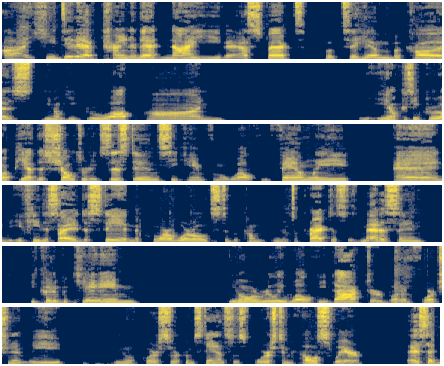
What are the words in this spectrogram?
Uh, he did have kind of that naive aspect to him because you know he grew up on you know because he grew up he had this sheltered existence he came from a wealthy family and if he decided to stay in the core worlds to become you know to practice his medicine he could have became you know a really wealthy doctor but unfortunately you know of course circumstances forced him elsewhere. I said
